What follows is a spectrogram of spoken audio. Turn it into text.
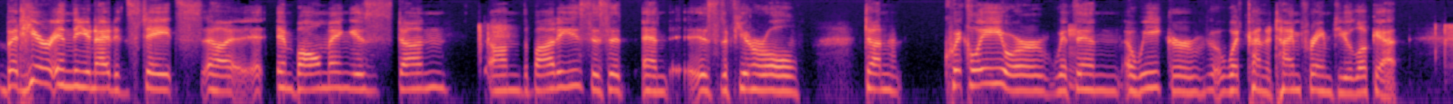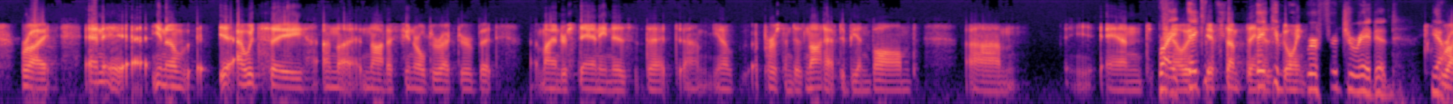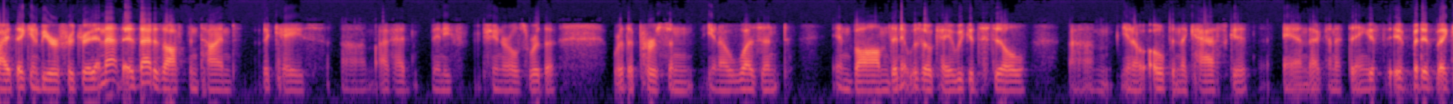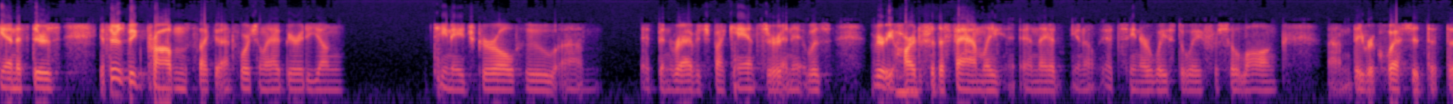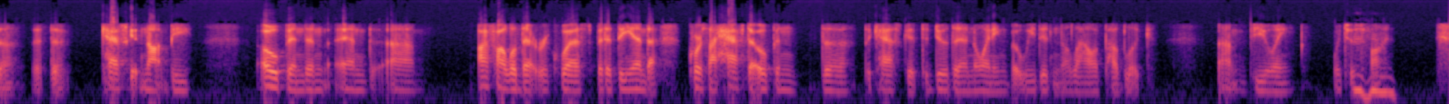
but here in the United States, uh, embalming is done on the bodies? Is it and is the funeral done quickly or within a week, or what kind of time frame do you look at? Right, and uh, you know, I would say I'm not, not a funeral director, but my understanding is that um, you know a person does not have to be embalmed, um, and right. know, if, if, something they is can going be refrigerated, yeah. right, they can be refrigerated, and that that is oftentimes the case. Um, I've had many funerals where the where the person you know wasn't embalmed and it was okay. We could still um, you know open the casket and that kind of thing. If, if but if again if there's if there's big problems like unfortunately I buried a young teenage girl who um, had been ravaged by cancer and it was very hard for the family and they had you know had seen her waste away for so long. Um, they requested that the that the casket not be opened, and and um, I followed that request. But at the end, of course, I have to open the the casket to do the anointing, but we didn't allow a public um, viewing, which is mm-hmm. fine.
